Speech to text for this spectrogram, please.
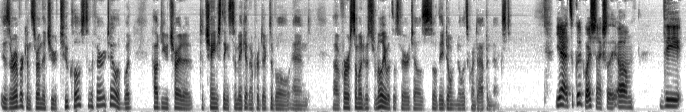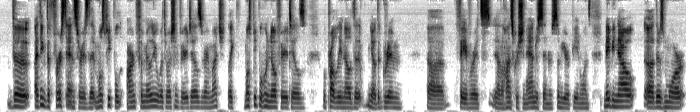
is there ever concern that you're too close to the fairy tale? What how do you try to to change things to make it unpredictable and uh, for someone who's familiar with those fairy tales, so they don't know what's going to happen next? Yeah, it's a good question actually. Um, the the I think the first answer is that most people aren't familiar with Russian fairy tales very much. Like most people who know fairy tales will probably know the you know the Grimm uh, favorites, you know, the Hans Christian Andersen or some European ones. Maybe now uh, there's more.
